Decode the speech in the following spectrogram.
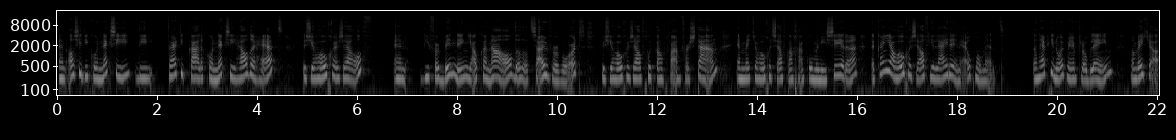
En als je die connectie, die verticale connectie helder hebt, dus je hoger zelf en die verbinding, jouw kanaal, dat dat zuiver wordt. Dus je hoger zelf goed kan gaan verstaan en met je hoger zelf kan gaan communiceren. Dan kan jouw hoger zelf je leiden in elk moment. Dan heb je nooit meer een probleem. Dan weet je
